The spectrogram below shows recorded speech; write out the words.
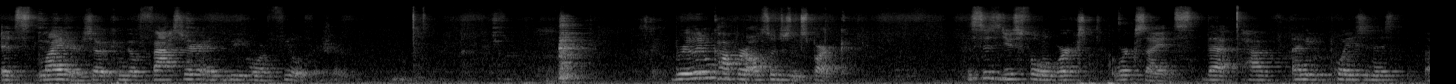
it's lighter, so it can go faster and be more fuel efficient. Beryllium copper also doesn't spark. This is useful in work, work sites that have any poisonous, uh,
